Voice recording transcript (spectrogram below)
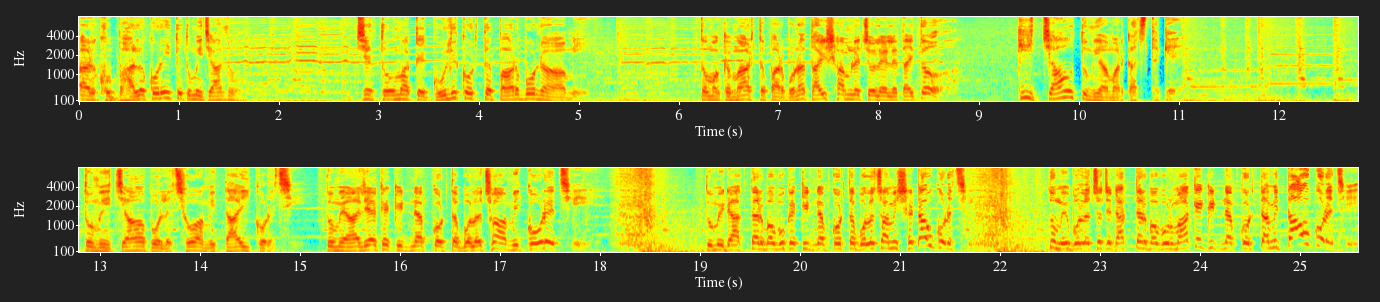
আর খুব ভালো করেই তো তুমি জানো যে তোমাকে গুলি করতে পারব না আমি। তোমাকে মারতে পারব না, তাই সামনে চলে এলে, তাই তো? কি চাও তুমি আমার কাছ থেকে? তুমি যা বলেছ আমি তাই করেছি। তুমি আলিয়াকে কিডন্যাপ করতে বলেছ আমি করেছি। তুমি ডাক্তারবাবুকে কিডন্যাপ করতে বলেছ আমি সেটাও করেছি। তুমি বলেছ যে ডাক্তারবাবুর মাকে কিডন্যাপ করতে আমি তাও করেছি।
